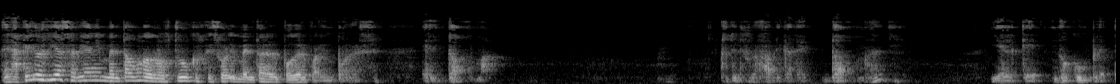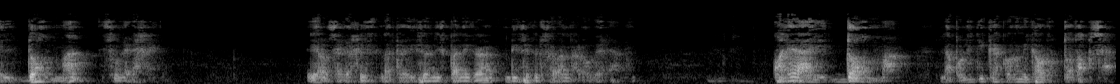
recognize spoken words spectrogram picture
En aquellos días se habían inventado uno de los trucos que suele inventar el poder para imponerse, el dogma. Tú tienes una fábrica de dogmas y el que no cumple el dogma es un hereje. Y a los herejes la tradición hispánica dice que se van la hoguera. ¿Cuál era el dogma? La política económica ortodoxa.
